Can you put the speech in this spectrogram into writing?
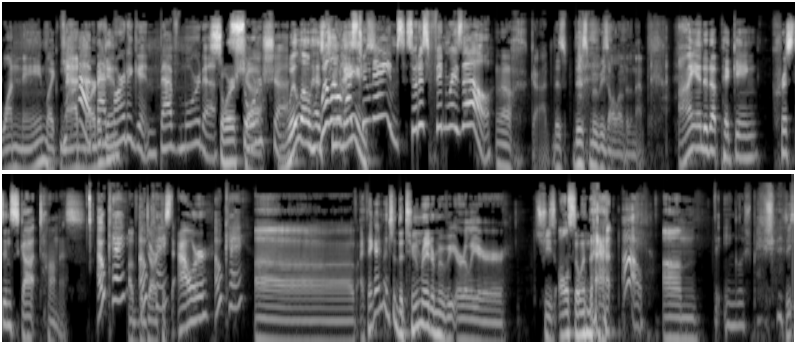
one name, like Mad yeah, Mardigan? Mad Mardigan, Bavmorda, Sorsha. Sorsha. Willow has Willow two has names. two names. So does Fin Raziel. Oh God, this this movie's all over the map. I ended up picking Kristin Scott Thomas Okay. of The okay. Darkest Hour. Okay. Uh, I think I mentioned the Tomb Raider movie earlier. She's also in that. Oh, Um, the English patient. the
